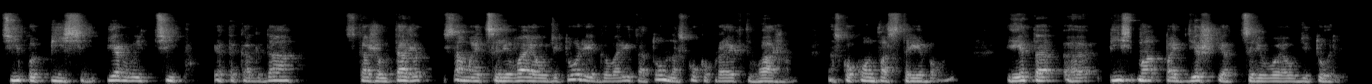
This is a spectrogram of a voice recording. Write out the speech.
типа писем. Первый тип – это когда, скажем, та же самая целевая аудитория говорит о том, насколько проект важен, насколько он востребован. И это э, письма поддержки от целевой аудитории.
